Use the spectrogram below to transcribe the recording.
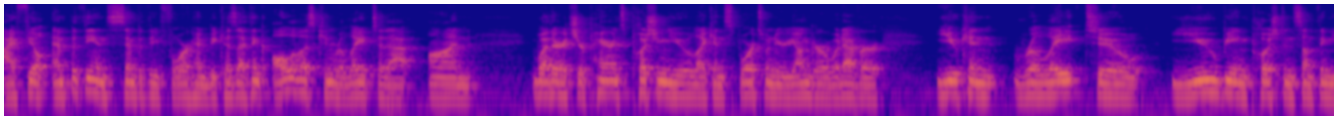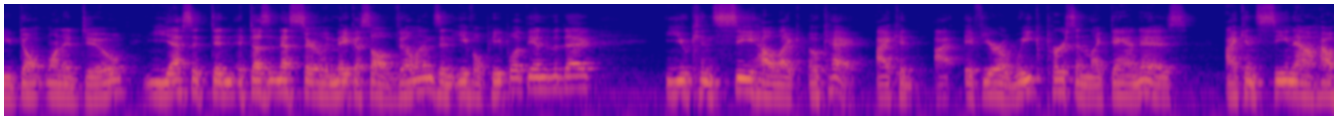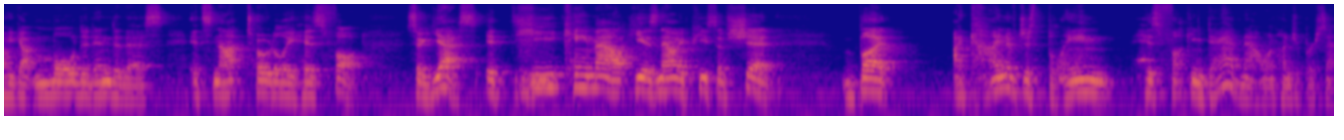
I feel empathy and sympathy for him because I think all of us can relate to that on whether it's your parents pushing you like in sports when you're younger or whatever, you can relate to you being pushed in something you don't want to do. Yes, it didn't it doesn't necessarily make us all villains and evil people at the end of the day. You can see how like okay, I could I if you're a weak person like Dan is, I can see now how he got molded into this. It's not totally his fault. So yes, it he came out, he is now a piece of shit, but I kind of just blame his fucking dad now 100%.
